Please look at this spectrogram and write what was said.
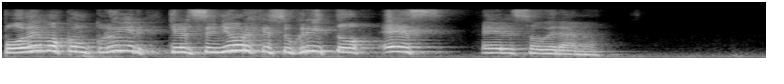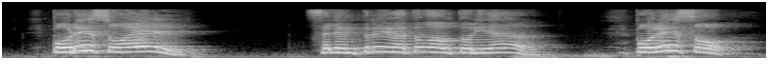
podemos concluir que el Señor Jesucristo es el soberano. Por eso a Él se le entrega toda autoridad. Por eso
